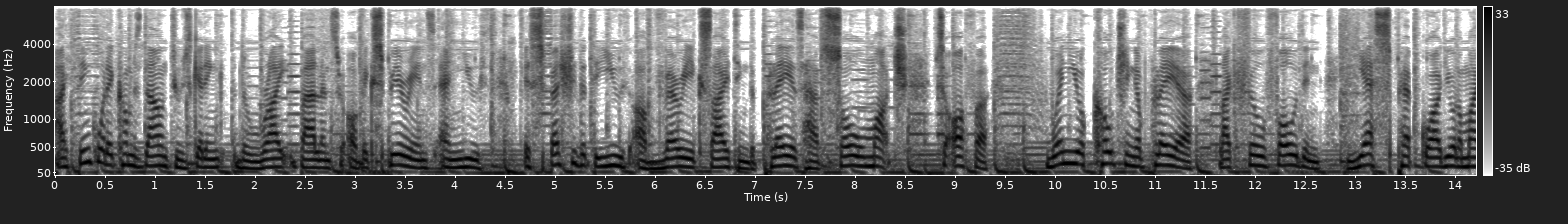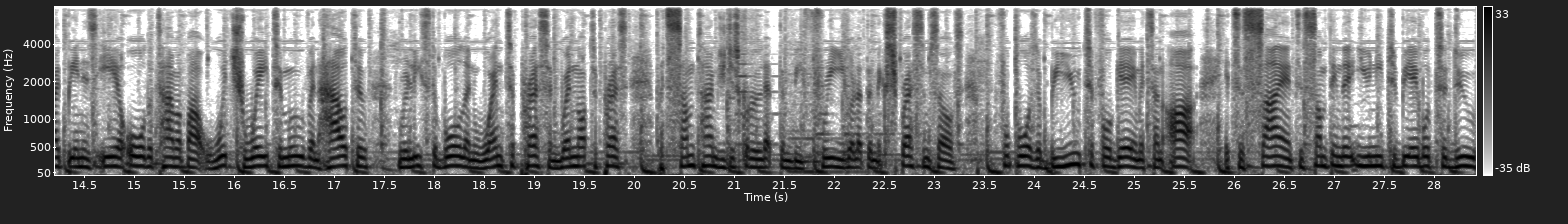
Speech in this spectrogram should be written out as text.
I think what it comes down to is getting the right balance of experience and youth, especially that the youth are very exciting. The players have so much to offer. When you're coaching a player like Phil Foden, yes, Pep Guardiola might be in his ear all the time about which way to move and how to release the ball and when to press and when not to press. But sometimes you just got to let them be free. You got to let them express themselves. Football is a beautiful game. It's an art. It's a science. It's something that you need to be able to do,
